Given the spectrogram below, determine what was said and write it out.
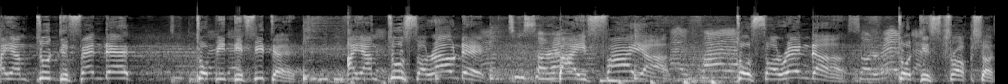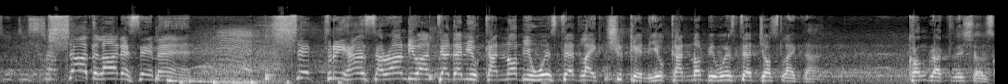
I am too defended to be defeated. I am too surrounded, by, fire to surrender, to destruction. Shout the loudest. Amen. Shake three hands around you and tell them you cannot be wasted like chicken. You cannot be wasted just like that. Congratulations.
